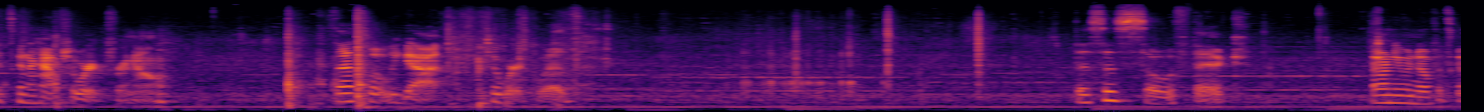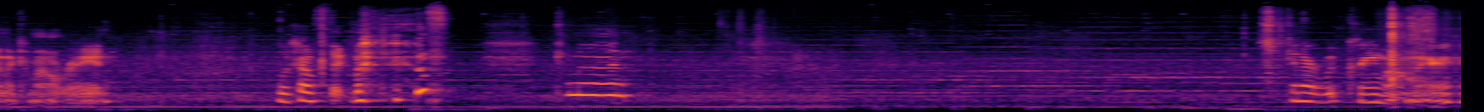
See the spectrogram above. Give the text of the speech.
it's gonna have to work for now. That's what we got to work with. This is so thick. I don't even know if it's gonna come out right. Look how thick that is. Come on. Let's get our whipped cream on there.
